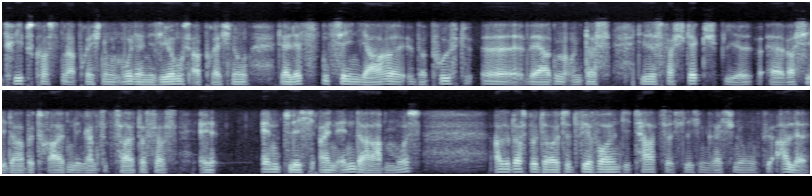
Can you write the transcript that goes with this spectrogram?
Betriebskostenabrechnung und Modernisierungsabrechnung der letzten zehn Jahre überprüft äh, werden und dass dieses Versteckspiel, äh, was sie da betreiben die ganze Zeit, dass das äh, endlich ein Ende haben muss. Also das bedeutet, wir wollen die tatsächlichen Rechnungen für alle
